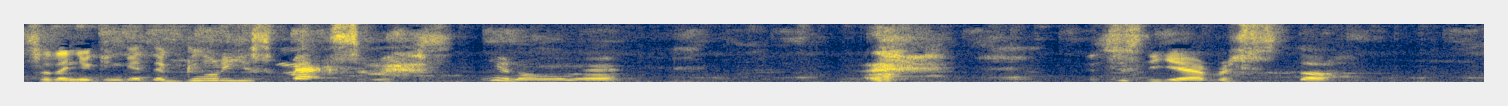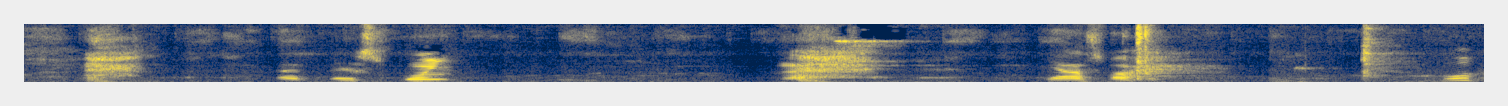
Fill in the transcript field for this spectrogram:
So then you can get the gluteus maximus. You know, man. It's just the average stuff. At this point. Yeah, that's fine. Fuck.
